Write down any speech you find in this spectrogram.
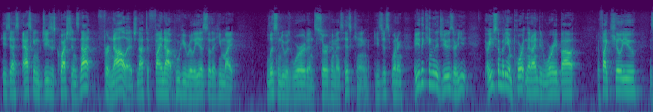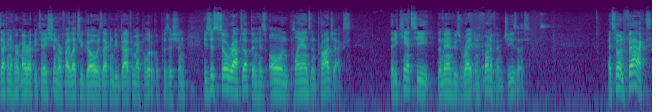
He's just asking Jesus questions, not for knowledge, not to find out who he really is so that he might listen to his word and serve him as his king. He's just wondering, are you the king of the Jews? Are you, are you somebody important that I need to worry about? If I kill you, is that going to hurt my reputation? Or if I let you go, is that going to be bad for my political position? He's just so wrapped up in his own plans and projects that he can't see the man who's right in front of him, Jesus. And so, in fact,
